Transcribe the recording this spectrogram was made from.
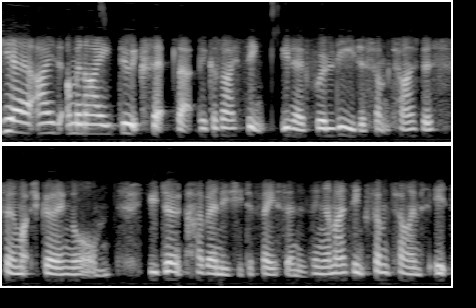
Yeah, I, I mean, I do accept that because I think, you know, for a leader, sometimes there's so much going on, you don't have energy to face anything. And I think sometimes it's,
